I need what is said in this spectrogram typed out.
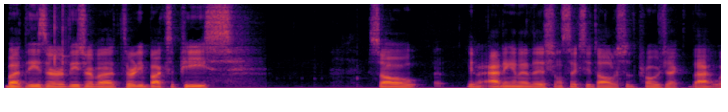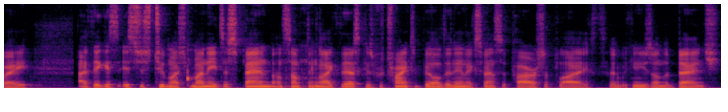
But these are these are about 30 bucks a piece. So, you know, adding an additional $60 to the project that way, I think it's, it's just too much money to spend on something like this because we're trying to build an inexpensive power supply that we can use on the bench.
